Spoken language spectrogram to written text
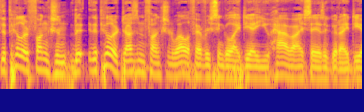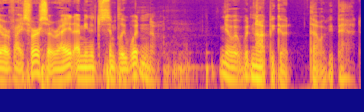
the pillar function the, the pillar doesn't function well if every single idea you have I say is a good idea or vice versa, right? I mean, it simply wouldn't. No, no, it would not be good. That would be bad.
